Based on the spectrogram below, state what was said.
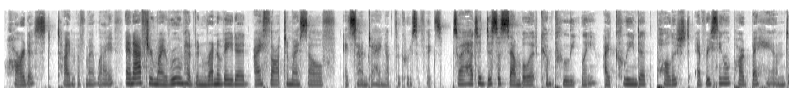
hardest time of my life. And after my room had been renovated, I thought to myself, it's time to hang up the crucifix. So I had to disassemble it completely. I cleaned it, polished every single part by hand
